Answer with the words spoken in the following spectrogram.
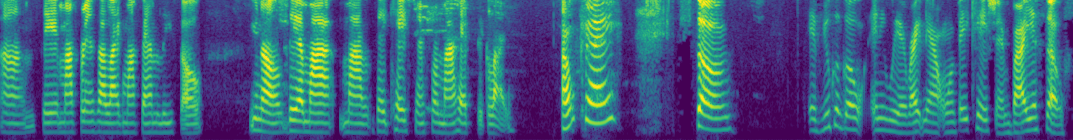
Um they're my friends are like my family. So you know, they're my my vacation from my hectic life. Okay. So, if you could go anywhere right now on vacation by yourself,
